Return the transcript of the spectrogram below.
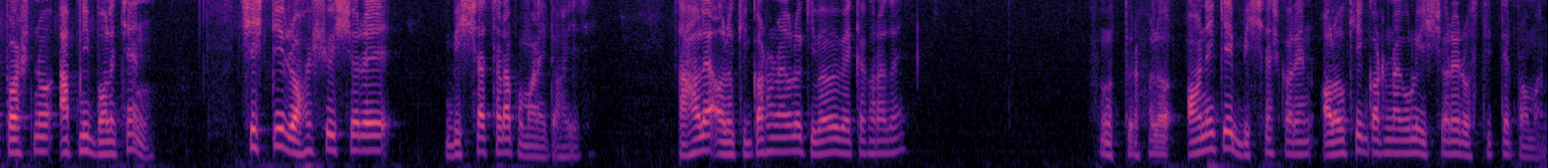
প্রশ্ন, আপনি বলেছেন, সৃষ্টির রহস্য ঈশ্বরে বিশ্বাস ছাড়া প্রমাণিত হয়েছে। তাহলে অলৌকিক ঘটনাগুলো কীভাবে ব্যাখ্যা করা যায়? উত্তর হলো, অনেকে বিশ্বাস করেন অলৌকিক ঘটনাগুলো ঈশ্বরের অস্তিত্বের প্রমাণ।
